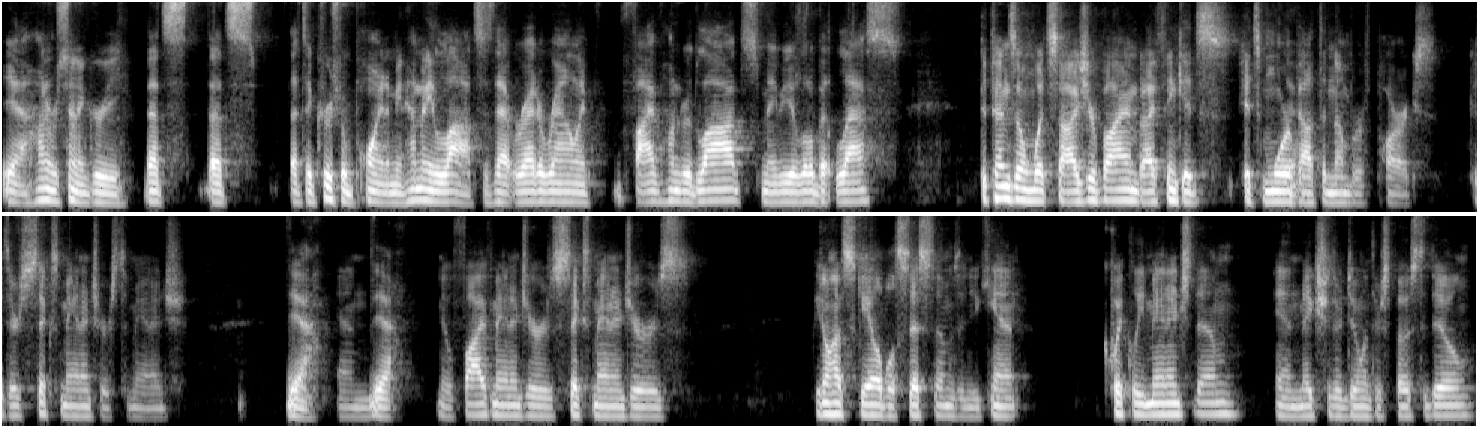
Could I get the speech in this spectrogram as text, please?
Yeah, hundred percent agree. That's that's that's a crucial point. I mean, how many lots is that? Right around like 500 lots, maybe a little bit less. Depends on what size you're buying, but I think it's it's more yeah. about the number of parks because there's six managers to manage. Yeah, and yeah, you know, five managers, six managers. If you don't have scalable systems and you can't quickly manage them and make sure they're doing what they're supposed to do,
